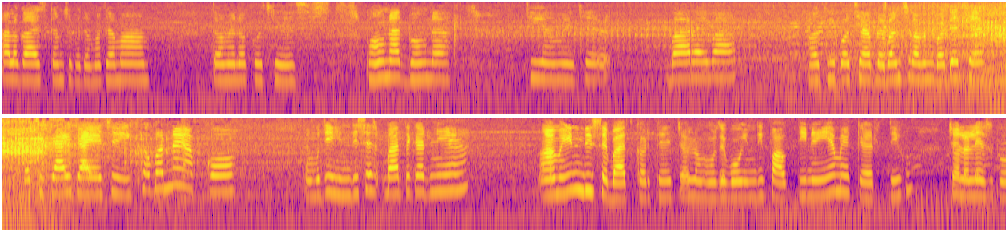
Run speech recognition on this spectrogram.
હાલો ગાઈસ કેમ છો બધા મજામાં તો અમે લોકો છે ભવનાથ ભવનાથથી અમે છે બહાર આવ્યા હજી પછી આપણે બંસબાબીન બર્થડે છે પછી ક્યાંય જાય છે એ ખબર નહીં આપકો तो मुझे हिंदी से बात करनी है हम हिंदी से बात करते हैं चलो मुझे वो हिंदी फावती नहीं है मैं करती हूँ ચલો લેટ્સ ગો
